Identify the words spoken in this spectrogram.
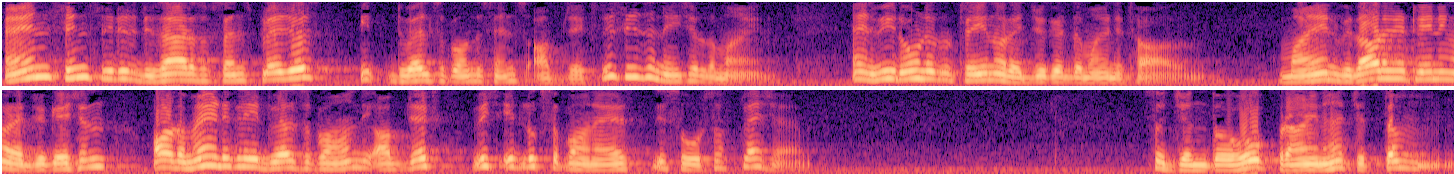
And since it is desirous of sense pleasures, it dwells upon the sense objects. This is the nature of the mind. And we don't have to train or educate the mind at all. Mind without any training or education automatically dwells upon the objects which it looks upon as the source of pleasure. So jantoho pranina chittam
